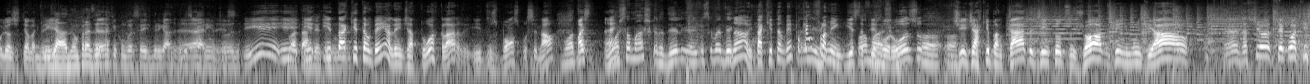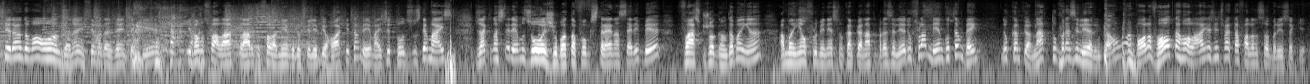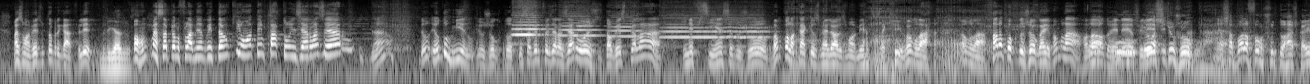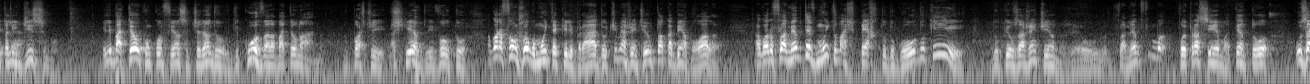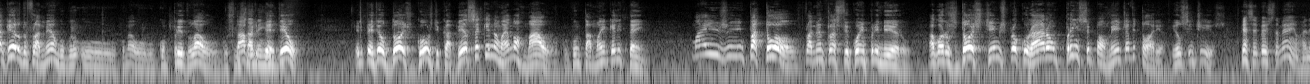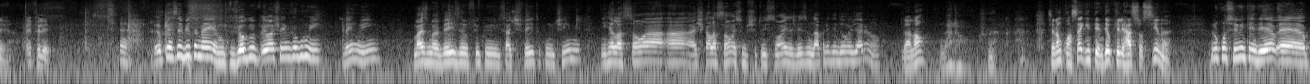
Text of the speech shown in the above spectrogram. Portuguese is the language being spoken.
orgulhoso de tê-lo aqui. Obrigado, é um prazer é. estar aqui com vocês. Obrigado por é, esse carinho isso. todo. E, Boa tarde e está aqui também, além de ator, claro, e dos bons, por sinal. Bota, mas, mostra a máscara dele, aí você vai ver. Não, e está aqui também porque é, um flamenguista fervoroso, oh, oh. De, de, arquibancada, de ir em todos os jogos, de ir em Mundial. É, já chegou aqui tirando uma onda né, em cima da gente aqui. e vamos falar, claro, do Flamengo, do Felipe Roque também, mas de todos os demais, já que nós teremos hoje o Botafogo estreia na Série B, Vasco jogando amanhã, amanhã o Fluminense no Campeonato Brasileiro e o Flamengo também no Campeonato Brasileiro. Então a bola volta a rolar e a gente vai estar falando sobre isso aqui. Mais uma vez, muito obrigado, Felipe. Obrigado. Bom, vamos começar pelo Flamengo então, que ontem empatou em 0 a 0 né? Eu, eu dormi, não vi o jogo todo. Fiquei sabendo que foi 0x0 hoje, talvez pela ineficiência do jogo. Vamos colocar aqui os melhores momentos aqui. Vamos lá, vamos lá. Fala um pouco do jogo aí. Vamos lá, Ronaldo, Renê, Felipe. Eu assisti o jogo. É. Essa bola foi um chute do Rascaeta é. lindíssimo. Ele bateu com confiança, tirando de curva, ela bateu no, no poste esquerdo e voltou. Agora foi um jogo muito equilibrado. O time argentino toca bem a bola. Agora o Flamengo teve muito mais perto do gol do que do que os argentinos. O Flamengo foi para cima, tentou. O zagueiro do Flamengo, o, como é, o comprido lá, o Gustavo, Gustavo ele Henrique. perdeu. Ele perdeu dois gols de cabeça, que não é normal, com o tamanho que ele tem. Mas empatou, o Flamengo classificou em primeiro. Agora, os dois times procuraram principalmente a vitória. Eu senti isso. Percebeu isso também, René? Hein, Felipe? É, eu percebi também. O jogo, eu achei um jogo ruim bem ruim. Mais uma vez eu fico insatisfeito com o time. Em relação à, à escalação, às substituições, às vezes não dá para entender o Rogério, não. Dá não? Não dá não. Você não consegue entender o que ele raciocina? Não consigo entender é,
